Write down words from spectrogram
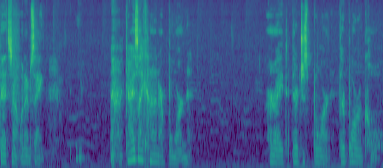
That's not what I'm saying. Guys like Han are born. Alright? They're just born. They're born cool.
